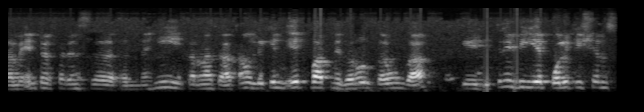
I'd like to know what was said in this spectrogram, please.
मैं इंटरफेरेंस नहीं करना चाहता हूँ, लेकिन एक बात मैं ज़रूर करूँगा कि जितने भी ये पॉलिटिशियंस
